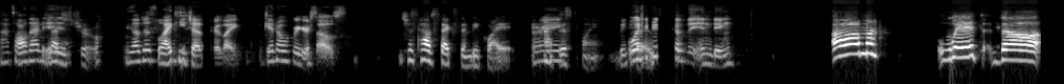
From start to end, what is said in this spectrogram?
That's all that is. That's true. Y'all just like each other. Like get over yourselves. Just have sex and be quiet All at this point. Because What did you think of the ending? um, with the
